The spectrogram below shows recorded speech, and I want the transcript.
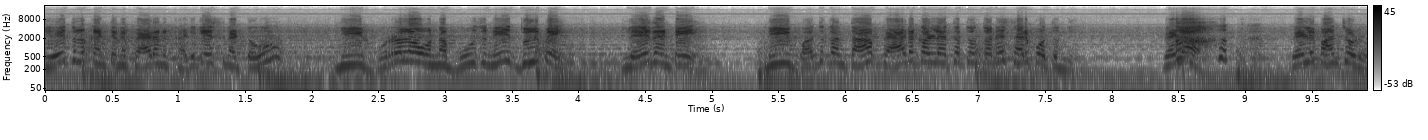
చేతులు కంటిన పేడను కడిగేసినట్టు నీ బుర్రలో ఉన్న బూజుని దులిపే లేదంటే నీ బతుకంతా పేడ కళ్ళు ఎత్తటంతోనే సరిపోతుంది. వెళ్ళ వెళ్ళి పంచోడు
